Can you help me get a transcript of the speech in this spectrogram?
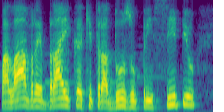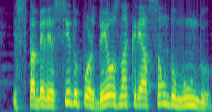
palavra hebraica que traduz o princípio estabelecido por Deus na criação do mundo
